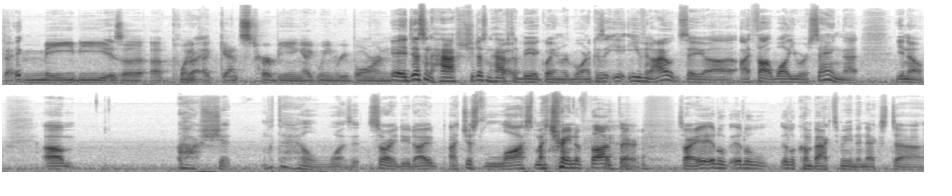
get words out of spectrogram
that It- maybe is a, a point Right. against her being Egwene reborn. Yeah, it doesn't have. She doesn't have to be Egwene reborn because even I would say. Uh, I thought while you were saying that, you know, um, oh shit, what the hell was it? Sorry, dude. I, I just lost my train of thought there. Sorry, it'll it'll it'll come back to me in the next uh,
